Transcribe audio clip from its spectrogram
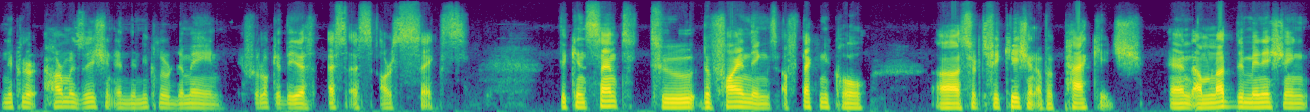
nuclear harmonization in the nuclear domain, if we look at the SSR 6, the consent to the findings of technical uh, certification of a package, and I'm not diminishing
